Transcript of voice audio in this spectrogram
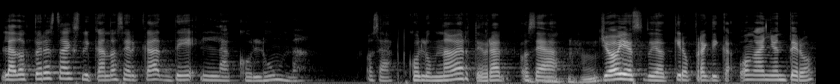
la doctora estaba explicando acerca de la columna. O sea, columna vertebral. O sea, yo había estudiado quiropráctica un año entero,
